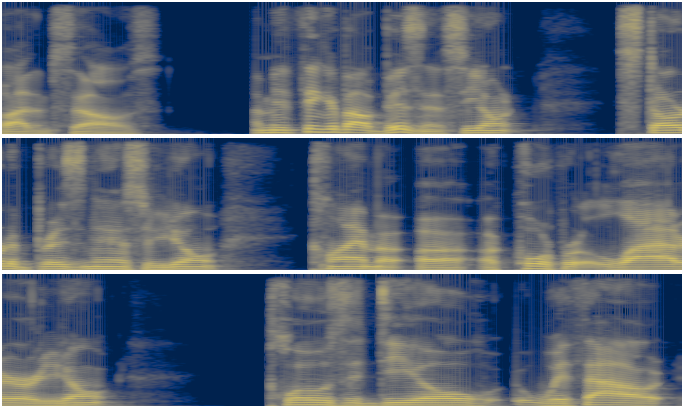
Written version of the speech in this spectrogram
by themselves. I mean, think about business. You don't start a business or you don't climb a, a, a corporate ladder or you don't close a deal without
